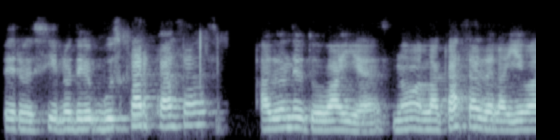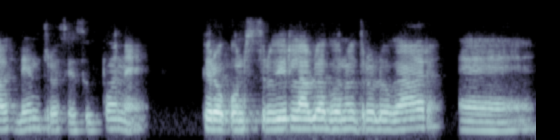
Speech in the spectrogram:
pero sí, lo de buscar casas a donde tú vayas, ¿no? La casa te la llevas dentro, se supone, pero construirla luego en otro lugar eh,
